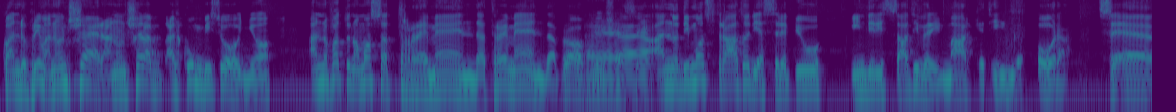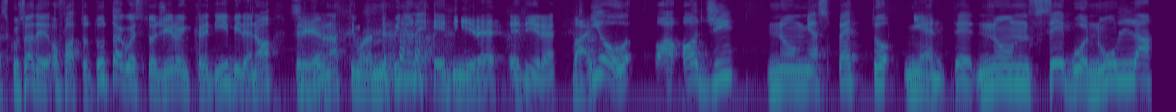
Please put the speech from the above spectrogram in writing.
quando prima non c'era, non c'era alcun bisogno. Hanno fatto una mossa tremenda, tremenda proprio. Eh, cioè, sì. Hanno dimostrato di essere più indirizzati per il marketing. Ora, se, eh, scusate, ho fatto tutto questo giro incredibile, no? Per sì. dire un attimo la mia opinione e dire, e dire. Vai. Io o- oggi non mi aspetto niente, non seguo nulla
